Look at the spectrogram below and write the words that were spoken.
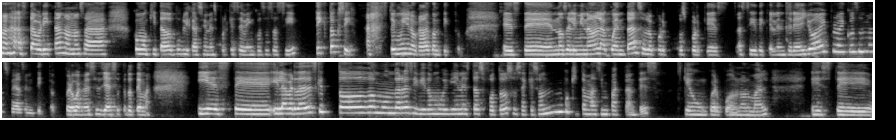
hasta ahorita no nos ha como quitado publicaciones porque se ven cosas así. TikTok sí, estoy muy enojada con TikTok. Este, nos eliminaron la cuenta solo por, pues porque es así de que le enteré yo, ay, pero hay cosas más feas en TikTok. Pero bueno, ese ya es otro tema. Y este, y la verdad es que todo mundo ha recibido muy bien estas fotos, o sea que son un poquito más impactantes que un cuerpo normal. Este,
